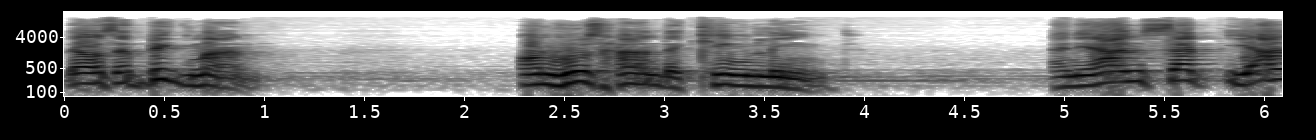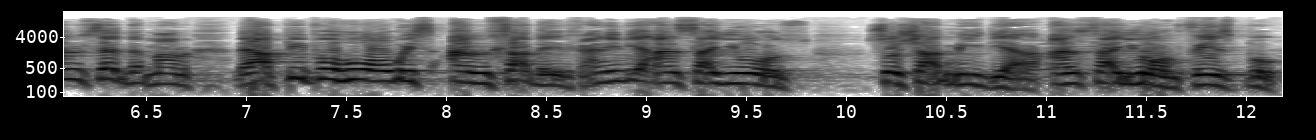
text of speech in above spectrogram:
there was a big man on whose hand the king leaned. And he answered, he answered the man. There are people who always answer. They can even answer you on social media, answer you on Facebook.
